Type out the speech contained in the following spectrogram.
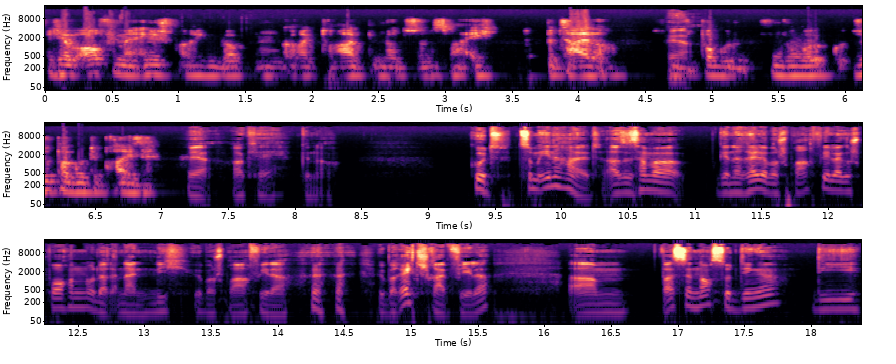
Ich habe auch für meinen englischsprachigen Blog ein Korrektorat benutzt und es war echt bezahlbar. Ja. Super, gut, super gute Preise. Ja, okay, genau. Gut, zum Inhalt. Also jetzt haben wir generell über Sprachfehler gesprochen oder nein, nicht über Sprachfehler, über Rechtschreibfehler. Ähm, was sind noch so Dinge, die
